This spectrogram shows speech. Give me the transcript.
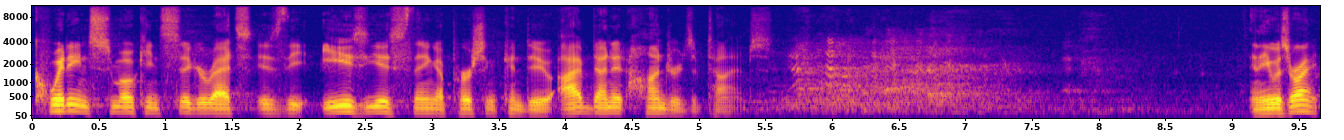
Quitting smoking cigarettes is the easiest thing a person can do. I've done it hundreds of times. And he was right.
